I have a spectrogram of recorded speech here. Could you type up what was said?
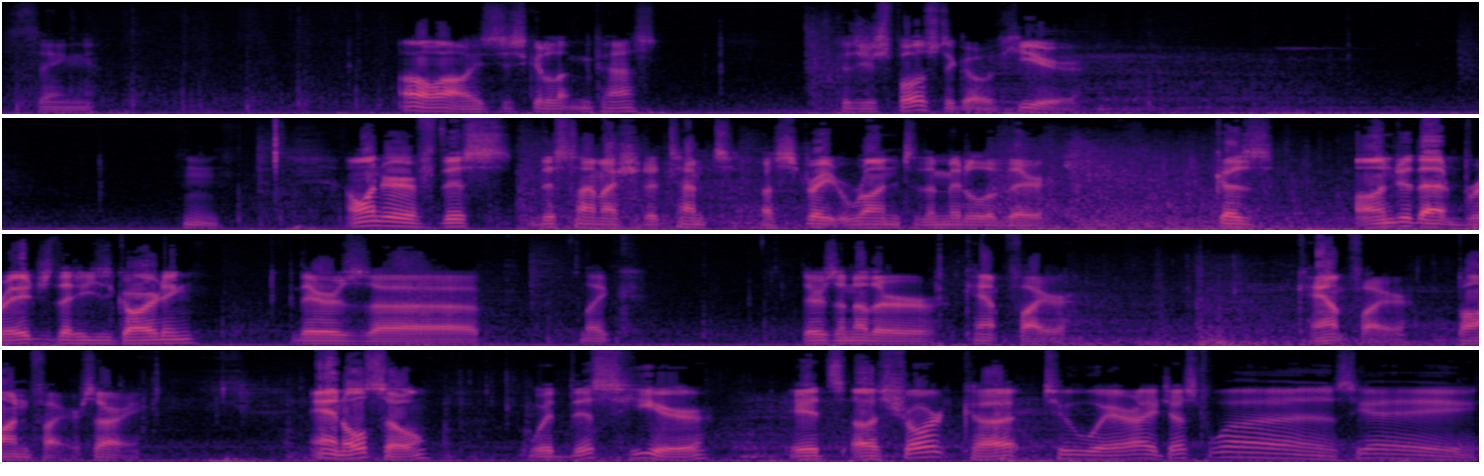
thing. Oh wow, he's just gonna let me pass? Because you're supposed to go here. Hmm. I wonder if this this time I should attempt a straight run to the middle of there. Because under that bridge that he's guarding, there's uh like there's another campfire. Campfire. Bonfire, sorry. And also, with this here, it's a shortcut to where I just was. Yay.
